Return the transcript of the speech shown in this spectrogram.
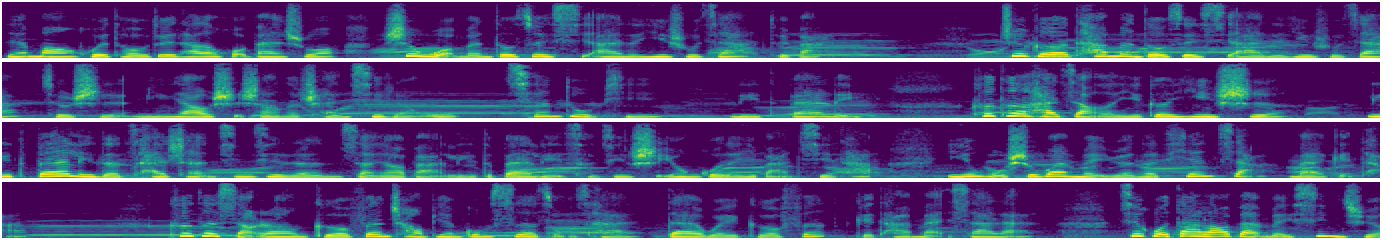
连忙回头对他的伙伴说：“是我们都最喜爱的艺术家，对吧？”这个他们都最喜爱的艺术家，就是民谣史上的传奇人物千肚皮 Lead Belly。科特还讲了一个轶事：Lead Belly 的财产经纪人想要把 Lead Belly 曾经使用过的一把吉他，以五十万美元的天价卖给他。科特想让格芬唱片公司的总裁戴维·格芬给他买下来，结果大老板没兴趣。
